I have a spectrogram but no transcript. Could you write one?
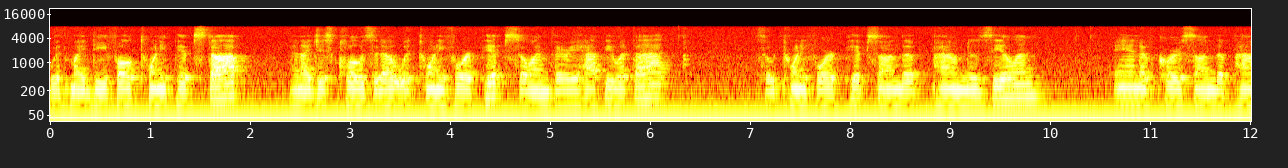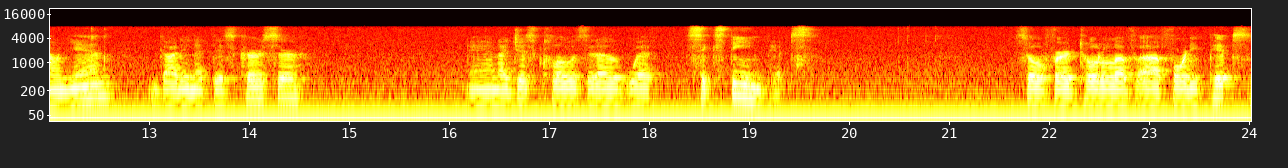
with my default 20 pip stop and I just closed it out with 24 pips so I'm very happy with that. So 24 pips on the pound New Zealand and of course on the pound yen got in at this cursor. And I just closed it out with 16 pips. So for a total of uh, 40 pips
